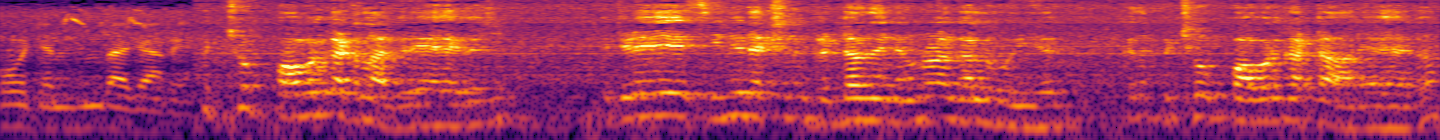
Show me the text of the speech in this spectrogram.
ਹੋ ਜਾਂਦਾ ਜਾ ਰਿਹਾ। ਪਿੱਛੋਂ ਪਾਵਰ ਕੱਟ ਲੱਗ ਰਿਹਾ ਹੈਗਾ ਜੀ। ਤੇ ਜਿਹੜੇ ਸੀਨੀਅਰ ਐਕਸ਼ਨ ਗ੍ਰਿਡਾਂ ਦੇ ਨੇ ਉਹਨਾਂ ਨਾਲ ਗੱਲ ਹੋਈ ਹੈ। ਕਹਿੰਦੇ ਪਿੱਛੋਂ ਪਾਵਰ ਕੱਟ ਆ ਰਿਹਾ ਹੈਗਾ।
